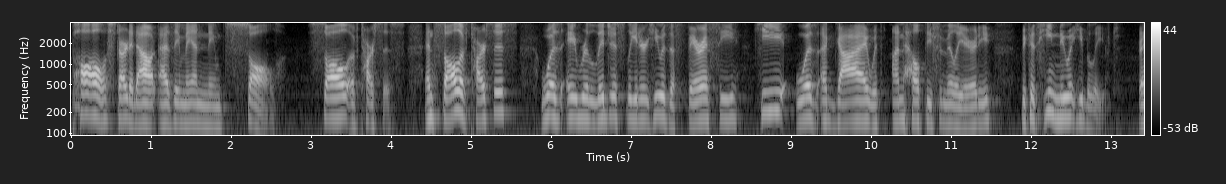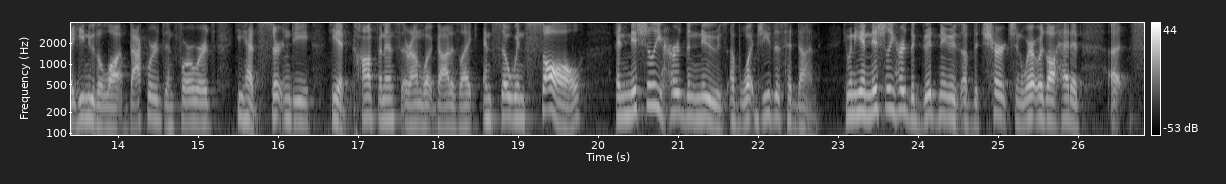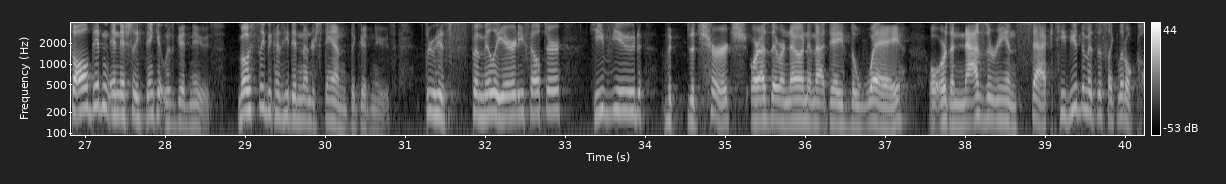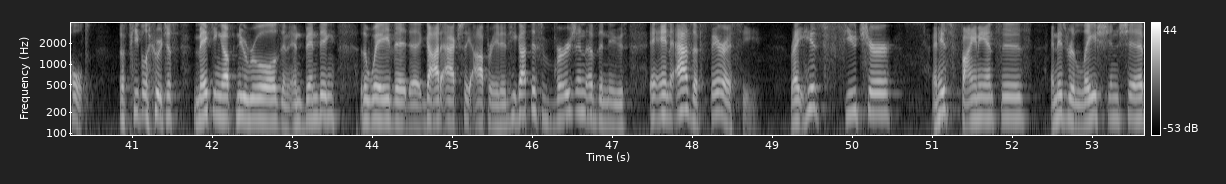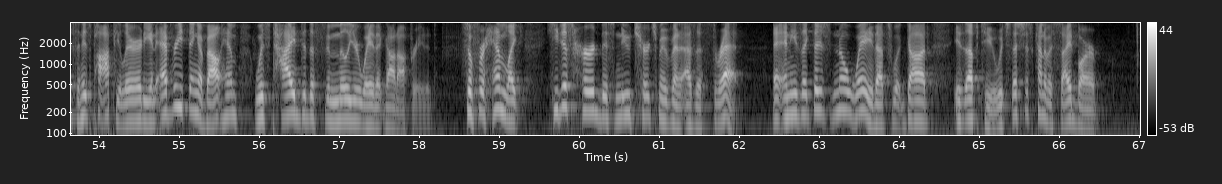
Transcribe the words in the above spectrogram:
Paul started out as a man named Saul, Saul of Tarsus. And Saul of Tarsus was a religious leader, he was a Pharisee, he was a guy with unhealthy familiarity because he knew what he believed. Right? He knew the law backwards and forwards. He had certainty. He had confidence around what God is like. And so when Saul initially heard the news of what Jesus had done, when he initially heard the good news of the church and where it was all headed, uh, Saul didn't initially think it was good news, mostly because he didn't understand the good news. Through his familiarity filter, he viewed the, the church, or as they were known in that day, the way, or, or the Nazarene sect, he viewed them as this like little cult of people who were just making up new rules and, and bending the way that uh, God actually operated. He got this version of the news. And, and as a Pharisee, right, his future and his finances and his relationships and his popularity and everything about him was tied to the familiar way that God operated. So for him, like, he just heard this new church movement as a threat. And, he's like, there's no way that's what God is up to, which that's just kind of a sidebar.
